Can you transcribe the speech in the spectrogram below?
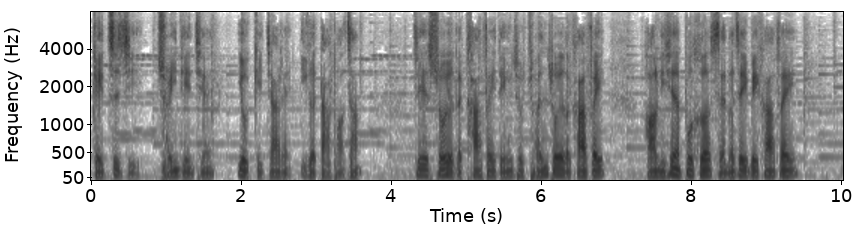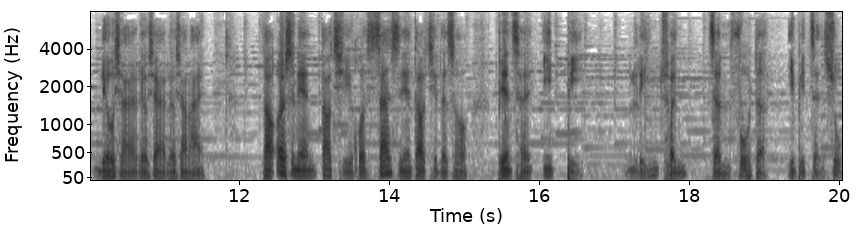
给自己存一点钱，又给家人一个大保障。这些所有的咖啡等于就存所有的咖啡。好，你现在不喝，省了这一杯咖啡，留下来，留下来，留下来，到二十年到期或三十年到期的时候，变成一笔零存整付的一笔整数。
